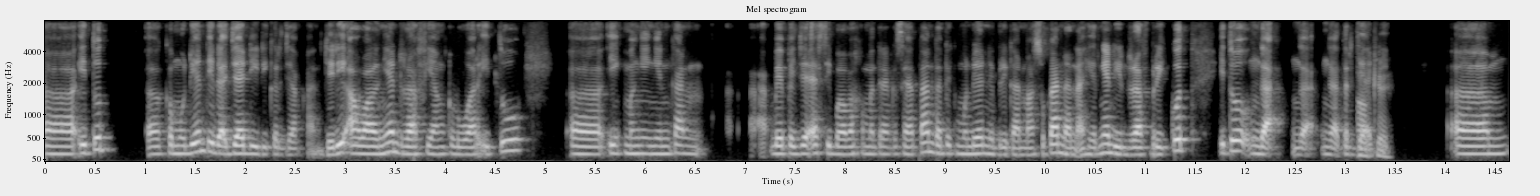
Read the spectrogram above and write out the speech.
uh, itu uh, kemudian tidak jadi dikerjakan. Jadi awalnya draft yang keluar itu uh, menginginkan BPJS di bawah Kementerian Kesehatan, tapi kemudian diberikan masukan dan akhirnya di draft berikut itu enggak enggak enggak terjadi. Okay. Um,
